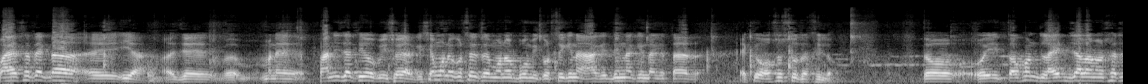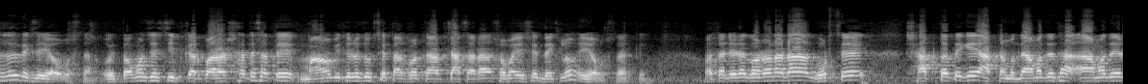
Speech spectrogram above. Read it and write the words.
পায়ের সাথে একটা ইয়া, যে মানে পানি জাতীয় বিষয় আর কি। সে মনে করছে যে মনে বমি করছে কিনা, আগের দিন না কিনা তার একটু অসুস্থতা ছিল। তো ওই তখন লাইট জ্বালানোর সাথে সাথে দেখছে এই অবস্থা। ওই তখন সে চিৎকার পাড়ার সাথে সাথে মাও ভিতরে ঢুকছে, তারপর তার চাচারা সবাই এসে দেখল এই অবস্থা আর কি। অর্থাৎ এটা ঘটনাটা ঘটছে সাতটা থেকে আটটার মধ্যে। আমাদের আমাদের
